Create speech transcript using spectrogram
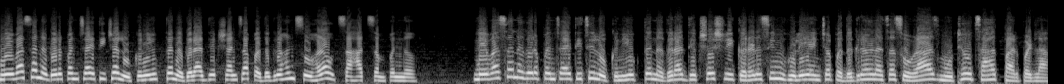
नेवासा नगरपंचायतीच्या लोकनियुक्त नगराध्यक्षांचा पदग्रहण सोहळा उत्साहात संपन्न. नेवासा नगरपंचायतीचे लोकनियुक्त नगराध्यक्ष श्री करणसिंग घुले यांच्या पदग्रहणाचा सोहळा आज मोठ्या उत्साहात पार पडला.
